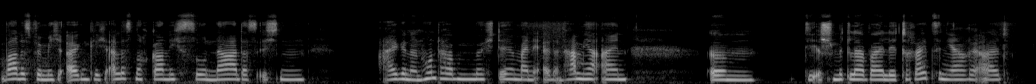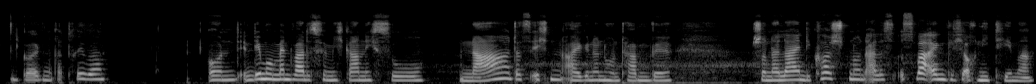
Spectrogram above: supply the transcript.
war das für mich eigentlich alles noch gar nicht so nah, dass ich einen eigenen Hund haben möchte. Meine Eltern haben ja einen. Ähm, die ist mittlerweile 13 Jahre alt, ein Golden Retriever. Und in dem Moment war das für mich gar nicht so nah, dass ich einen eigenen Hund haben will. Schon allein die Kosten und alles, es war eigentlich auch nie Thema.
